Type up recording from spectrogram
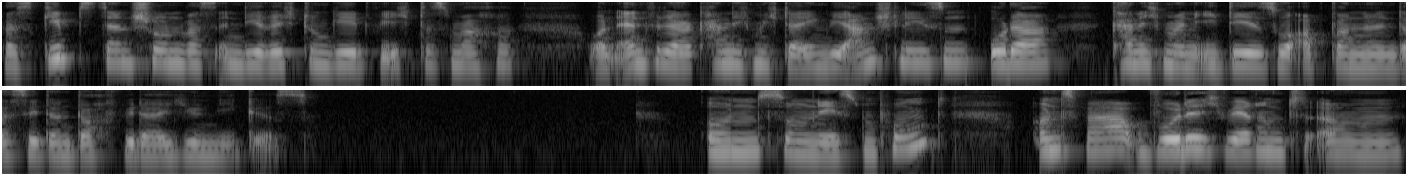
was gibt es denn schon, was in die Richtung geht, wie ich das mache. Und entweder kann ich mich da irgendwie anschließen oder kann ich meine Idee so abwandeln, dass sie dann doch wieder unique ist. Und zum nächsten Punkt. Und zwar wurde ich während ähm,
